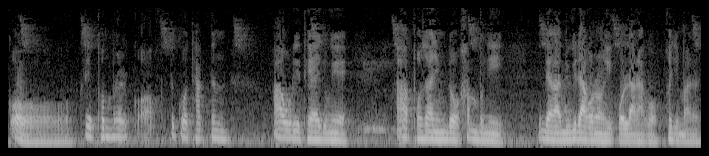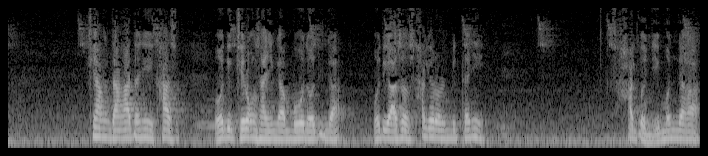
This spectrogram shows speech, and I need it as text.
꼭 그래 법문을 꼭 듣고 닦던 아 우리 대중에 아 보사님도 한 분이 내가 누기라고는 곤란하고 하지만은 그냥 나가더니 가서 어디 계룡산인가 뭔 어딘가 어디 가서 사교를 믿더니 사교니 뭐 내가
